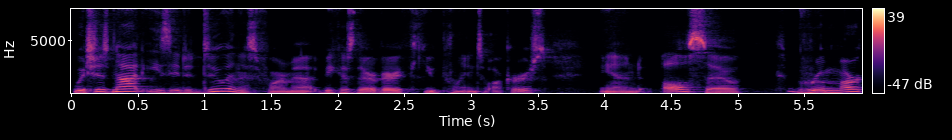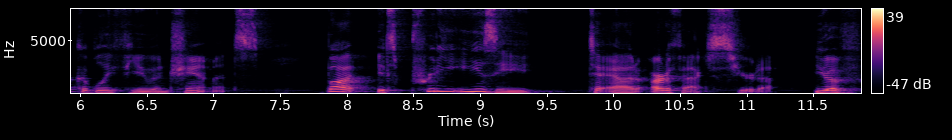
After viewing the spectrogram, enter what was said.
which is not easy to do in this format because there are very few planeswalkers and also remarkably few enchantments. But it's pretty easy to add artifacts here to your deck. You have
